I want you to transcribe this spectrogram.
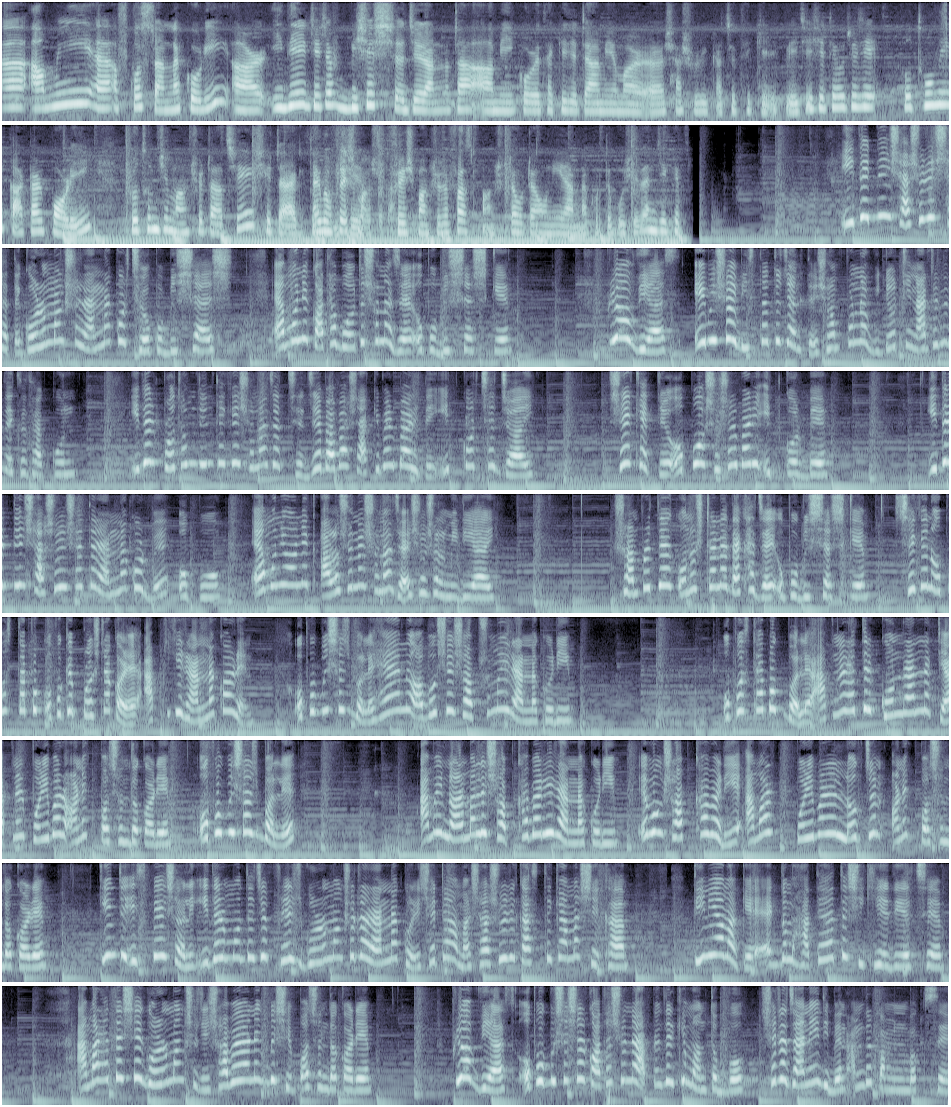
আহ, আমি অফকোর্স রান্না করি। আর ঈদের যেটা বিশেষ যে রান্নাটা আমি করে থাকি যেটা আমি আমার শাশুড়ির কাছে থেকে পেয়েছি সেটা হচ্ছে যে প্রথমে কাটার পরেই প্রথম যে মাংসটা আছে সেটা একদম মাংসটা। ফ্রেশ মাংসটা ফার্স্ট মাংসটা ওটা উনি রান্না করতে বসিয়ে দেন যে ক্ষেত্রে ঈদের দিন শাশুড়ির সাথে গরুর মাংস রান্না করছে অপু বিশ্বাস। এমনই কথা বলতে শোনা যায় অপু বিশ্বাসকে। প্রিয় ভিয়াস এই বিষয়ে বিস্তারিত জানতে সম্পূর্ণ ভিডিওটি না টেনে দেখতে থাকুন। ঈদের প্রথম দিন থেকে শোনা যাচ্ছে যে বাবা সাকিবের বাড়িতে ঈদ করছে জয়। সেক্ষেত্রে অপু ও শ্বশুর বাড়ি ঈদ করবে। ঈদের দিন শাশুড়ির সাথে রান্না করবে অপু। এমনই অনেক আলোচনা শোনা যায় সোশ্যাল মিডিয়ায়। সম্প্রতি এক অনুষ্ঠানে দেখা যায় অপু বিশ্বাসকে। সেখানে উপস্থাপক অপুকে প্রশ্ন করে, আপনি কি রান্না করেন? অপু বিশ্বাস বলে হ্যাঁ আমি অবশ্যই সবসময় রান্না করি। উপস্থাপক বলে, আপনার হাতের কোন রান্নাটি আপনার পরিবার অনেক পছন্দ করে? অপু বিশ্বাস বলে, আমি নর্মালি সব খাবারই রান্না করি এবং সব খাবারই আমার পরিবারের লোকজন অনেক পছন্দ করে। কিন্তু স্পেশালি ঈদের মধ্যে যে ফ্রেশ গরুর মাংসটা রান্না করি, সেটা আমার শাশুড়ির কাছ থেকে আমার শেখা। তিনি আমাকে একদম হাতে হাতে শিখিয়ে দিয়েছে। আমার হাতে সেই গরুর মাংসটি সবাই অনেক বেশি পছন্দ করে। প্রিয় ভিয়াস অপু বিশ্বাসের কথা শুনে আপনাদের কি মন্তব্য? সেটা জানিয়ে দিবেন আমাদের কমেন্ট বক্সে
